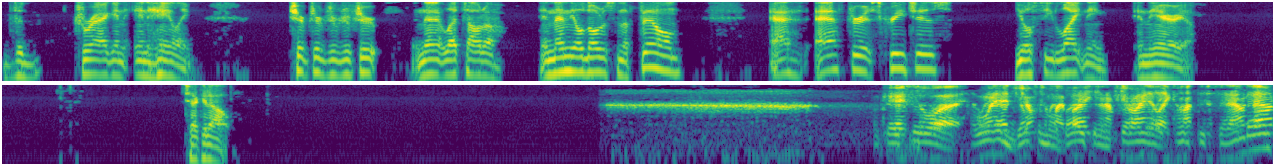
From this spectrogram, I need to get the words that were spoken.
the dragon inhaling. Chirp, chirp, chirp, chirp, chirp. And then it lets out a. And then you'll notice in the film, after it screeches, you'll see lightning in the area. Check it out. Okay, so uh, I went ahead and jumped on my bike and I'm trying to like hunt this sound down,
